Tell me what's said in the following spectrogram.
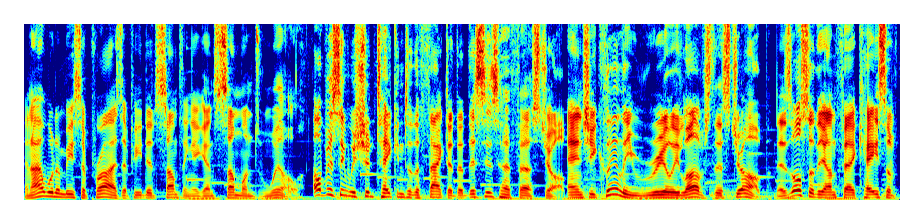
and I wouldn't be surprised if he did something against someone's will. Obviously, we should take into the factor that this is her first job, and she clearly really loves this job. There's also the unfair case of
